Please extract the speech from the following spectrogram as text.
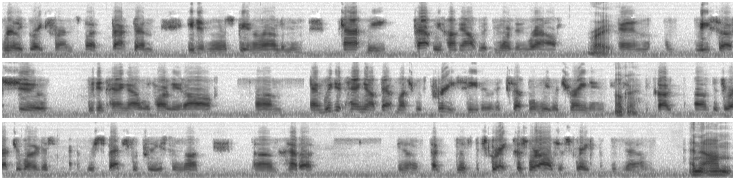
really great friends, but back then he didn't want us being around him. And Pat, we Pat, we hung out with more than Ralph. Right. And um, Lisa Shue, we didn't hang out with hardly at all. Um, and we didn't hang out that much with Kreese either, except when we were training. Okay. Because uh, the director wanted us to have respect for Kreese and not um, have a, you know, it's great because we're all just great. You know. And um,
